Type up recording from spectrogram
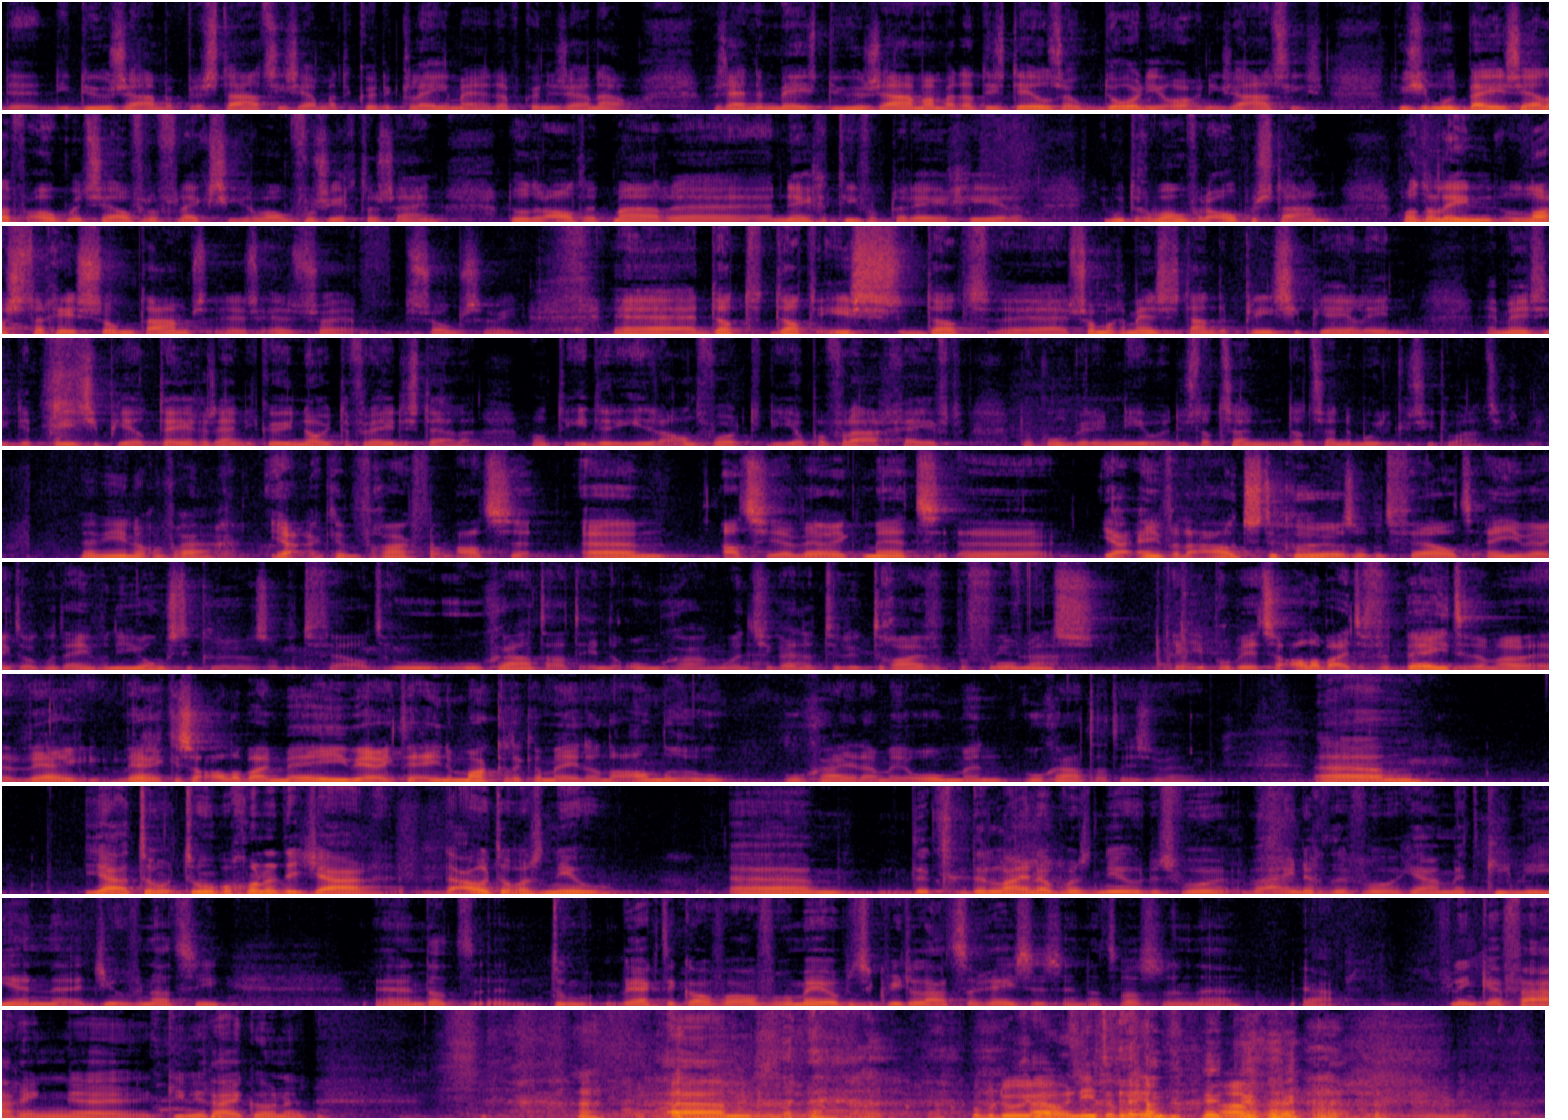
de, die duurzame prestatie zeg maar, te kunnen claimen. Hè. Dat we kunnen zeggen, nou, we zijn de meest duurzame, maar dat is deels ook door die organisaties. Dus je moet bij jezelf ook met zelfreflectie gewoon voorzichtig zijn, door er altijd maar uh, negatief op te reageren. Je moet er gewoon voor openstaan. Wat alleen lastig is soms, uh, soms sorry, dat, dat is dat sommige mensen staan er principieel in. En mensen die er principieel tegen zijn, die kun je nooit tevreden stellen. Want ieder, ieder antwoord die je op een vraag geeft, er komt weer een nieuwe. Dus dat zijn, dat zijn de moeilijke situaties. We hebben hier nog een vraag. Ja, ik heb een vraag voor Atse. Um, Atse, jij werkt met uh, ja, een van de oudste coureurs op het veld en je werkt ook met een van de jongste coureurs op het veld. Hoe, hoe gaat dat in de omgang? Want je bent natuurlijk driver performance. Ja, je probeert ze allebei te verbeteren, maar eh, werk, werken ze allebei mee? Werkt de ene makkelijker mee dan de andere? Hoe, hoe ga je daarmee om en hoe gaat dat in zijn werk? Um, ja, toen, toen we begonnen dit jaar, de auto was nieuw. Um, de de line-up was nieuw, dus we, we eindigden vorig jaar met Kimi en uh, Giovinazzi. En dat, eh, toen werkte ik overal voor Romeo op het circuit de laatste races. En dat was een ja, flinke ervaring, Kimi Räikkönen. um, Hoe bedoel je gaan dat? we niet op in. Oh.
